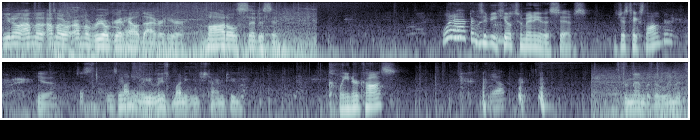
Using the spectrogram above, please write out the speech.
You know, I'm a, I'm a, I'm a real good hell diver here. Model citizen. What happens if you kill too many of the civs? It just takes longer? Yeah. Just lose Well, money. you lose money each time too. Cleaner costs? Yeah. Remember, the limit's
